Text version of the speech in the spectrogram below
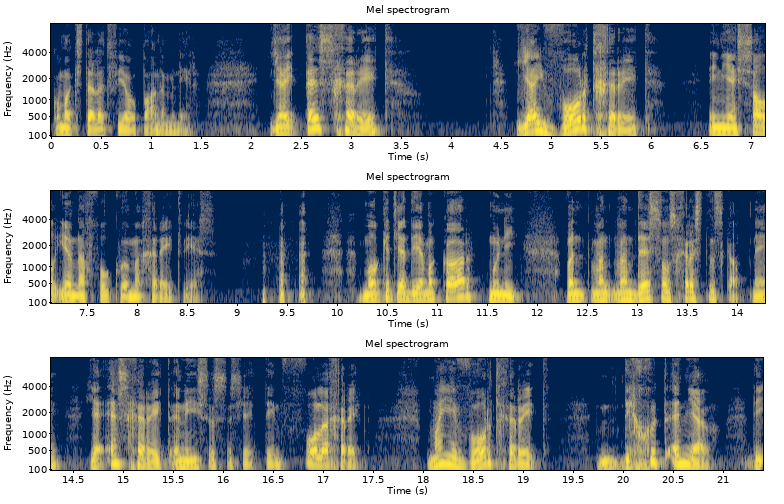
kom ek stel dit vir jou op 'n ander manier. Jy is gered. Jy word gered en jy sal eendag volkome gered wees. Maak dit jy de mekaar? Moenie want want want dis ons kristendom, nê? Jy is gered in Jesus, as jy ten volle gered. Maar jy word gered. Die goed in jou, die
